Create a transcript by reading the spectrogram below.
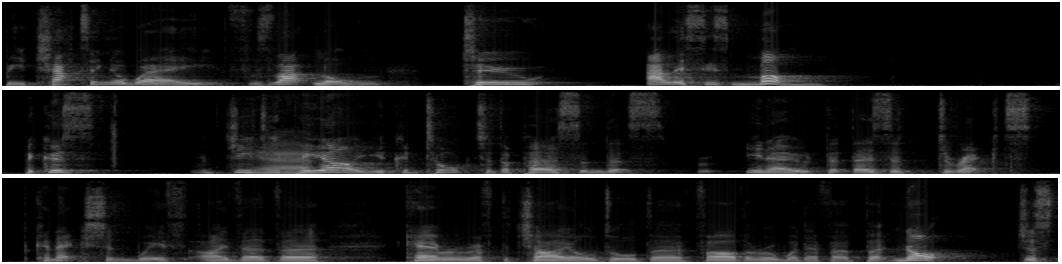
be chatting away for that long to Alice's mum? Because GDPR, you can talk to the person that's, you know, that there's a direct connection with, either the carer of the child or the father or whatever, but not just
